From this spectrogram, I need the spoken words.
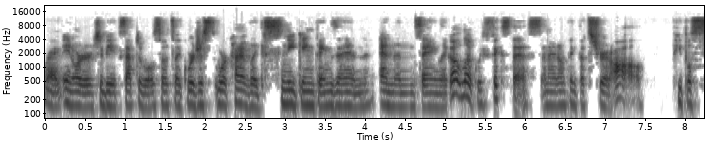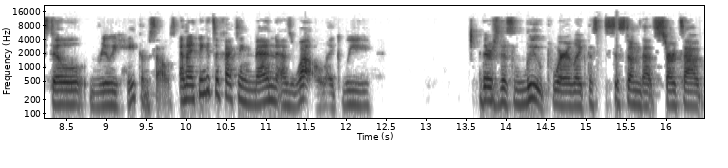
right. in order to be acceptable. So it's like we're just we're kind of like sneaking things in and then saying like oh look we fixed this. And i don't think that's true at all. People still really hate themselves. And i think it's affecting men as well. Like we there's this loop where like the system that starts out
